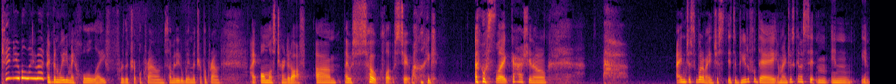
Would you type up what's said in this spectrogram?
Can you believe it? I've been waiting my whole life for the Triple Crown, somebody to win the Triple Crown. I almost turned it off. Um, I was so close to like, I was like, gosh, you know, I'm just, what am I? Just, it's a beautiful day. Am I just going to sit in, in, in,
